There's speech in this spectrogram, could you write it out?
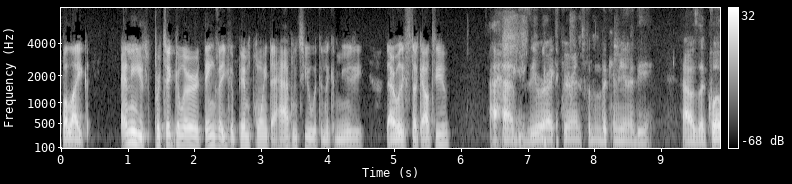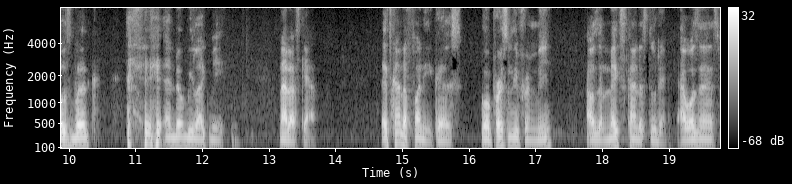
But like any particular things that you could pinpoint that happened to you within the community that really stuck out to you? I had zero experience within the community. I was a closed book, and don't be like me. Not us, Cap. It's kind of funny because, well, personally for me, I was a mixed kind of student. I wasn't.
